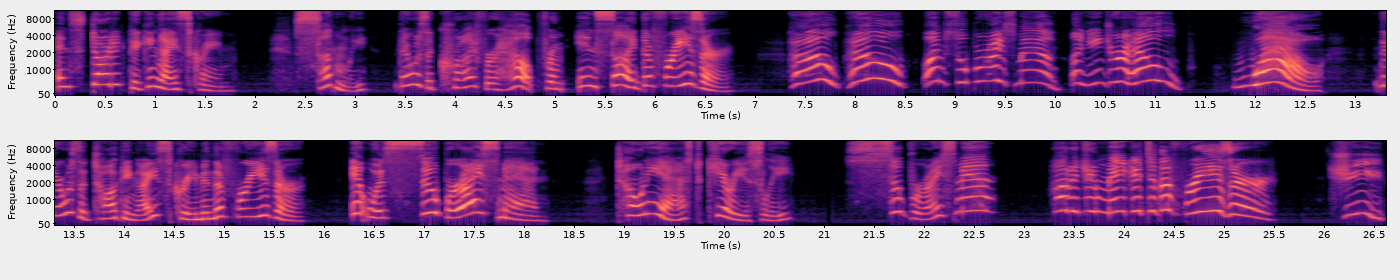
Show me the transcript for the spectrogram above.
and started picking ice cream. Suddenly, there was a cry for help from inside the freezer. Help! Help! I'm Super Iceman! I need your help! Wow! There was a talking ice cream in the freezer. It was Super Iceman. Tony asked curiously, Super Iceman? How did you make it to the freezer? Gee,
